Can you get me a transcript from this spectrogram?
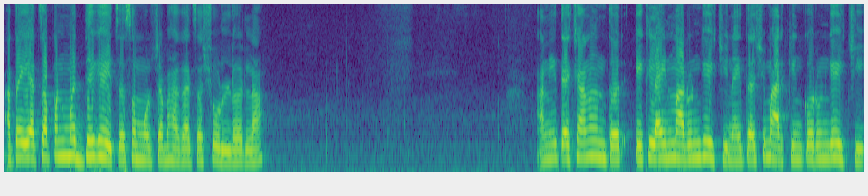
आता याचा पण मध्य घ्यायचा समोरच्या भागाचा शोल्डरला. आणि त्याच्यानंतर एक लाईन मारून घ्यायची नाही तर अशी मार्किंग करून घ्यायची.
